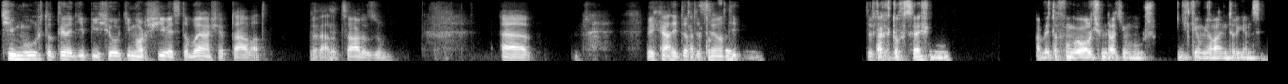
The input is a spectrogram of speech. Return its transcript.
čím hůř to ty lidi píšou, tím horší věc to bude našeptávat. To dá docela rozum. Uh, vychází to tak přece jenom to, co tak to chceš, no? aby to fungovalo čím dál tím hůř, díky umělé inteligenci.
